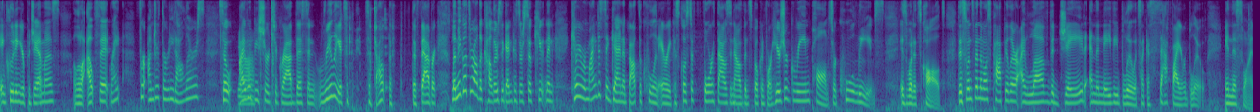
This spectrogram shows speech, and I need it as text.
including your pajamas, a little outfit, right? For under $30. So yeah. I would be sure to grab this and really it's, it's about the the fabric. Let me go through all the colors again because they're so cute. And then Carrie, remind us again about the cool and airy because close to 4,000 now have been spoken for. Here's your green palms or cool leaves is what it's called. This one's been the most popular. I love the jade and the navy blue. It's like a sapphire blue in this one.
